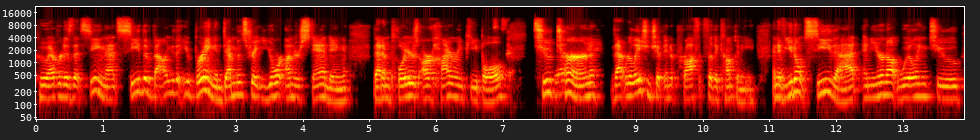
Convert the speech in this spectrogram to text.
whoever it is that's seeing that see the value that you bring and demonstrate your understanding that employers are hiring people to turn that relationship into profit for the company? And if you don't see that and you're not willing to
